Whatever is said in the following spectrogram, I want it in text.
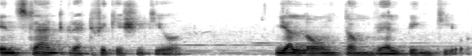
इंस्टेंट ग्रेटिफिकेशन की ओर या लॉन्ग टर्म वेलबींग की ओर?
